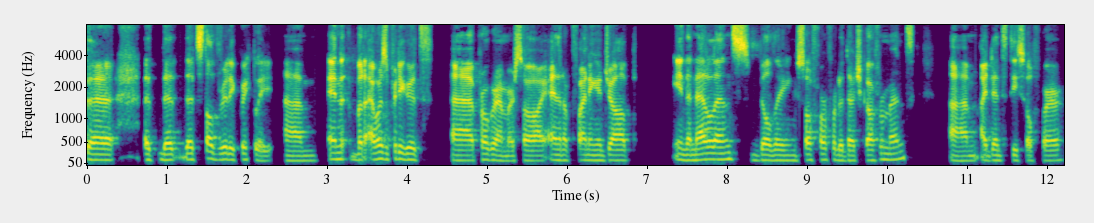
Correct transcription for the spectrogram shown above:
uh, that, that, that stopped really quickly. Um, and but I was a pretty good uh, programmer, so I ended up finding a job in the Netherlands building software for the Dutch government, um, identity software,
